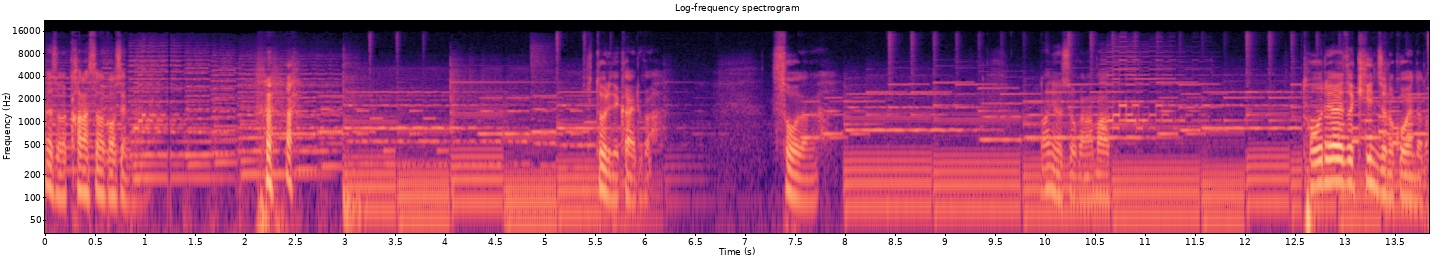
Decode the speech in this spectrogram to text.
何その悲しそうな顔してんの？一人で帰るか。そうだな。何をしようかなまあとりあえず近所の公園だろ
